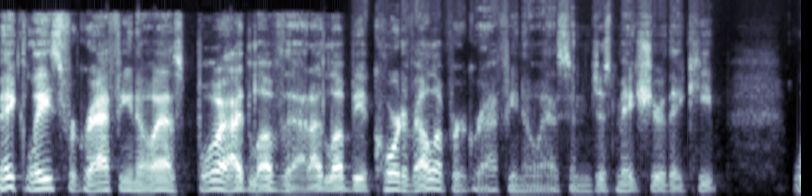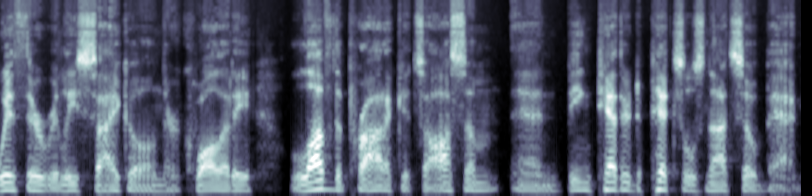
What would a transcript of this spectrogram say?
Make lace for Graphene OS. Boy, I'd love that. I'd love to be a core developer Graphene OS and just make sure they keep with their release cycle and their quality. Love the product. It's awesome. And being tethered to pixels, not so bad.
